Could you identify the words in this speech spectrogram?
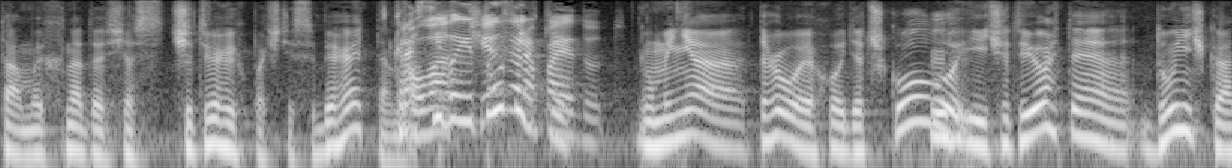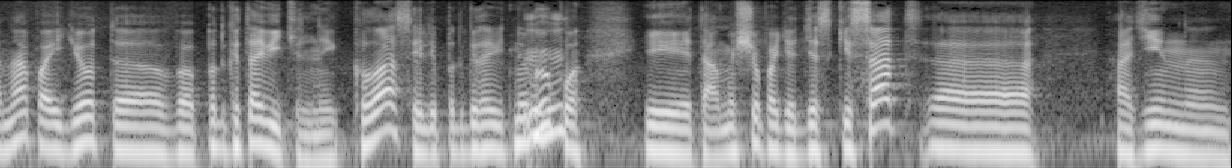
там их надо сейчас четверых почти собирать. Там. У Красивые четверо туфельки? пойдут? У меня трое ходят в школу, и четвертая, Дунечка, она пойдет э, в подготовительный класс или подготовительную группу, и там еще пойдет детский сад, э, один, э,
